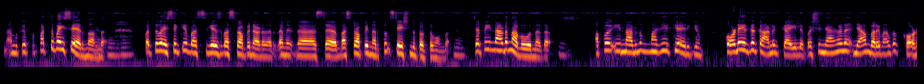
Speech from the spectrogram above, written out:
നമുക്ക് ഇപ്പം പത്ത് പൈസയായിരുന്നു അന്ന്. പത്ത് പൈസയ്ക്ക് ബസ് കേസ് ബസ് സ്റ്റോപ്പിനോട് നിർത്തും ബസ് സ്റ്റോപ്പിൽ നിർത്തും സ്റ്റേഷന് തൊട്ട് മുമ്പ്. ചിലപ്പോൾ ഈ നടന്നാണ് പോകുന്നത് അപ്പോൾ ഈ നടന്ന് മഴയൊക്കെ ആയിരിക്കും കുടയൊക്കെ കാണും കയ്യിൽ പക്ഷെ ഞങ്ങൾ ഞാൻ പറയും നമുക്ക് കുട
